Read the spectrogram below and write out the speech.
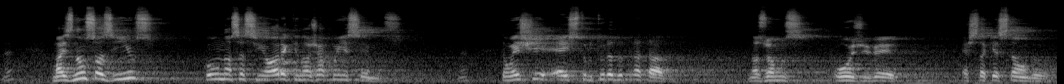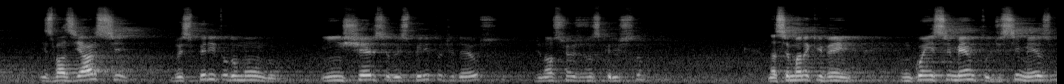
né? mas não sozinhos, com Nossa Senhora que nós já conhecemos. Né? Então, esta é a estrutura do tratado. Nós vamos hoje ver esta questão do esvaziar-se do espírito do mundo e encher-se do espírito de Deus, de nosso Senhor Jesus Cristo. Na semana que vem, um conhecimento de si mesmo.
